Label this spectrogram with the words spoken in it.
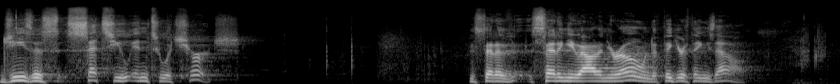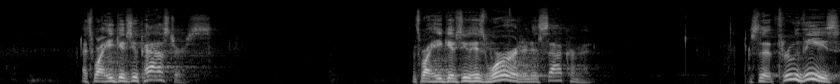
Jesus sets you into a church. Instead of setting you out on your own to figure things out. That's why he gives you pastors. That's why he gives you his word and his sacrament. So that through these,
